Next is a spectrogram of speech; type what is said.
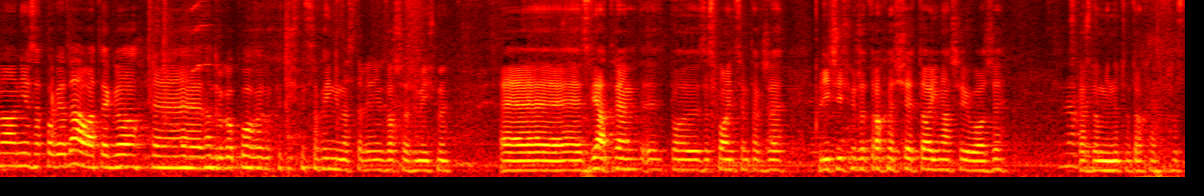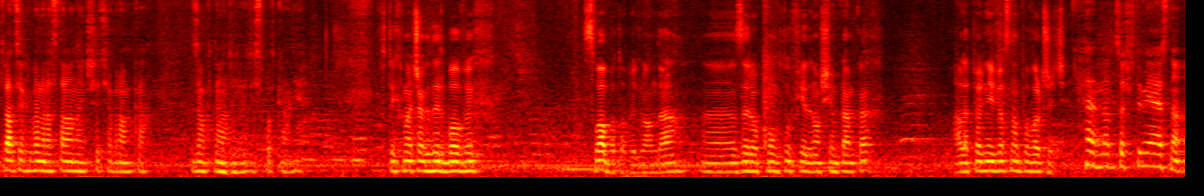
No nie zapowiadała tego. E, na drugą połowę wychodziliśmy z trochę innym nastawieniem, zwłaszcza, że mieliśmy e, z wiatrem, e, ze słońcem, także liczyliśmy, że trochę się to inaczej ułoży. Z każdą minutą trochę frustracja chyba narastała, no i trzecia bramka zamknęła tutaj to spotkanie. W tych meczach derbowych słabo to wygląda. E, Zero punktów, 1-8 bramkach, ale pewnie wiosną powalczycie. No coś w tym jest, no.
